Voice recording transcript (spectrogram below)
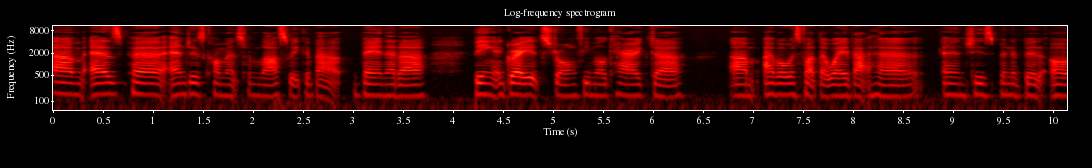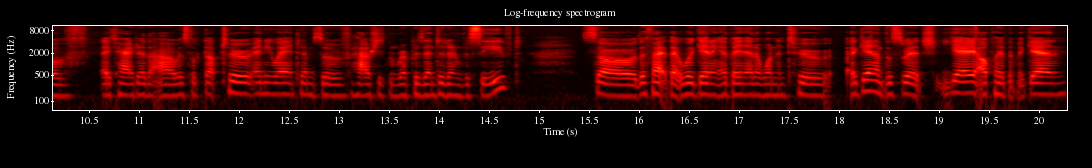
Um, as per Andrew's comments from last week about Bayonetta being a great, strong female character. Um, I've always felt that way about her, and she's been a bit of a character that I always looked up to anyway, in terms of how she's been represented and received. So the fact that we're getting a Bayonetta 1 and 2 again at the Switch, yay, I'll play them again.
